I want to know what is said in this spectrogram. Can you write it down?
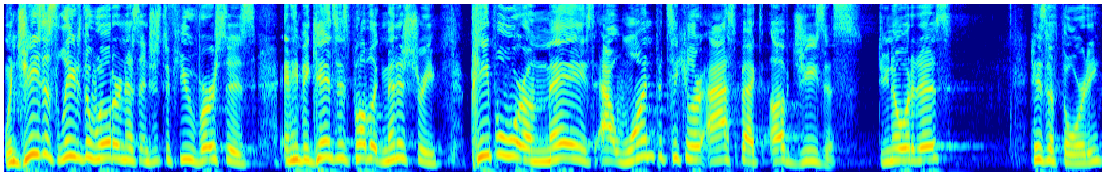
When Jesus leaves the wilderness in just a few verses and he begins his public ministry, people were amazed at one particular aspect of Jesus. Do you know what it is? His authority.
